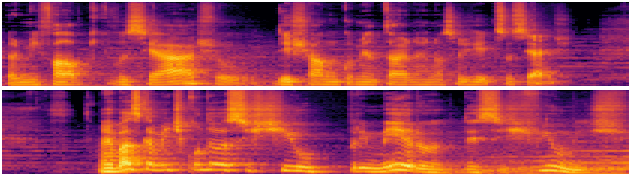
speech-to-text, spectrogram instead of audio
para me falar o que você acha ou deixar algum comentário nas nossas redes sociais. Mas basicamente, quando eu assisti o primeiro desses filmes,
